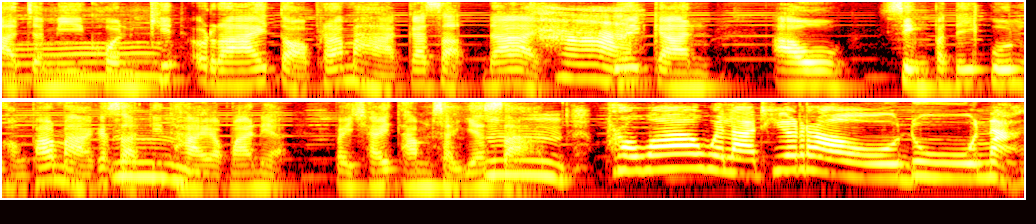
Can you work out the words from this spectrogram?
อาจจะมีคนคิดร้ายต่อพระมหากษัตริย์ได้ค่ะด้วยการเอาสิ่งปฏิกูลของพระมหากษัตริย์อืมที่ถ่ายออกมาเนี่ยไปใช้ทำไสยศาสตอืร์มเพราะว่าเวลาที่เราดูหนัง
